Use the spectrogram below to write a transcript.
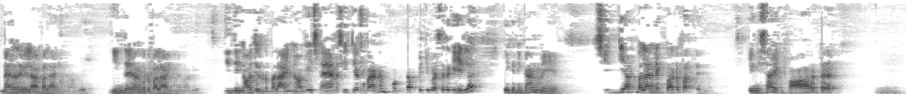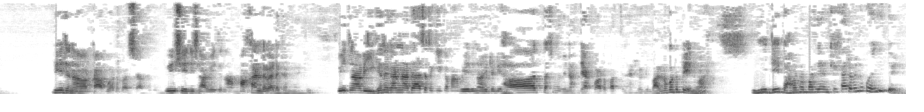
මැරෙන වෙලාව බලා ඉන්නවා වගේ, නිින්ද යනකොට බලා ඉන්නවා වගේ, නිින්දෙන් අවදි වෙනකොට බලා ඉන්නවා වගේ සෑම සිද්ධියක්ම බලන්න පොඩ්ඩක් පිටිපස්සට ගිහිල්ලා ඒක නිකන් මේ සිද්ධියක් බලන්නෙක් වටපත් වෙනවා. ඒ නිසා ඒක පාරට වේදනාවක් ආපුවට පස්සේ අපිට ද්වේෂය නිසා වේදනාව මකන්න වැඩ කරනවා. වේදනාවේ ඉගෙන ගන්න අදහසට කී ගමන් වේදනාව ඊටදී හාත්පසම වෙනස් දෙයක් වඩපත් වෙන හැටි වගේ බලනකොට පේනවා. මේ දේ භවන පරියන්කේ කර වෙන කොහෙද වෙන්නේ?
